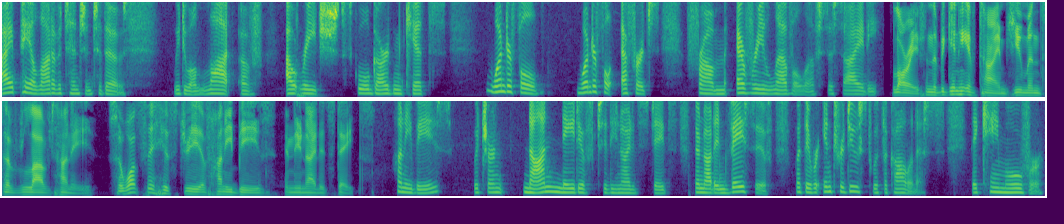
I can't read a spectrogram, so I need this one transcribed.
I pay a lot of attention to those. We do a lot of outreach, school garden kits, wonderful wonderful efforts from every level of society. Laurie, from the beginning of time, humans have loved honey. So, what's the history of honeybees in the United States? Honeybees, which are non native to the United States, they're not invasive, but they were introduced with the colonists. They came over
